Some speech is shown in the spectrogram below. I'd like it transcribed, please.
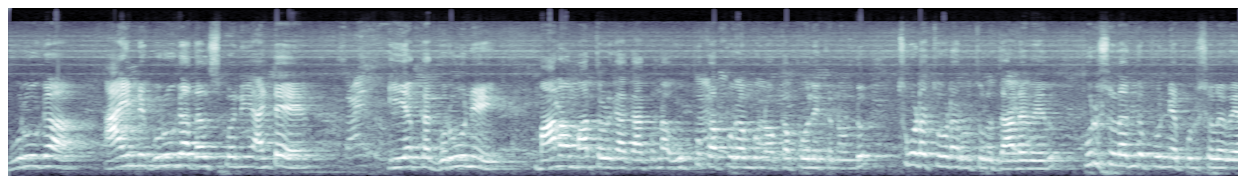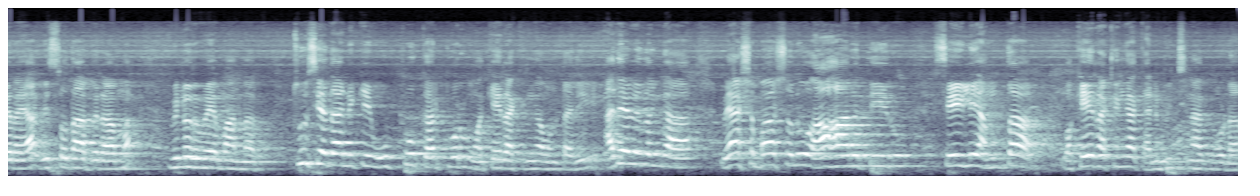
గురువుగా ఆయన్ని గురువుగా తలుచుకొని అంటే ఈ యొక్క గురువుని మానవ మాత్రుడిగా కాకుండా ఉప్పు కప్పు రంగు నొక్క పోలిక నుండి చూడ చూడ రుచులు జాడవేరు. పురుషులందు పుణ్య పురుషుల వేరయ విశ్వదాభిరామ వినురవేమ అన్నారు. చూసేదానికి ఉప్పు కర్పూరం ఒకే రకంగా ఉంటుంది. అదేవిధంగా వేష భాషలు ఆహార తీరు శైలి అంతా ఒకే రకంగా కనిపించినా కూడా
